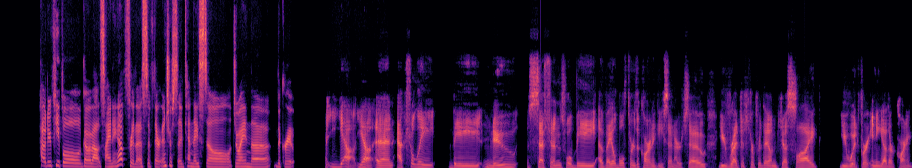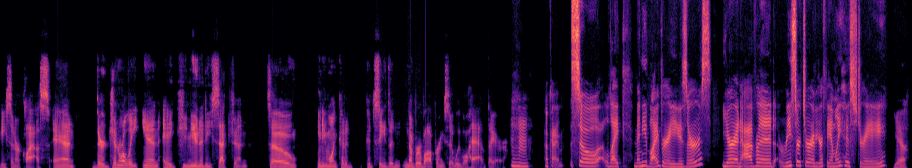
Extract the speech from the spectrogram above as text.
How do people go about signing up for this if they're interested? Can they still join the the group? Yeah, yeah. And actually, the new sessions will be available through the Carnegie Center. So you register for them just like you would for any other Carnegie Center class. And they're generally in a community section. So anyone could could see the number of offerings that we will have there. Mm-hmm. Okay. So, like many library users, you're an avid researcher of your family history. Yeah.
